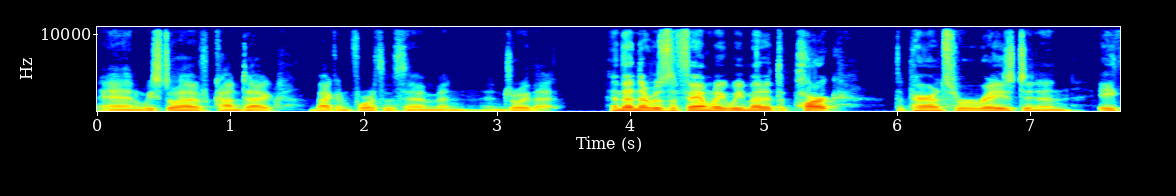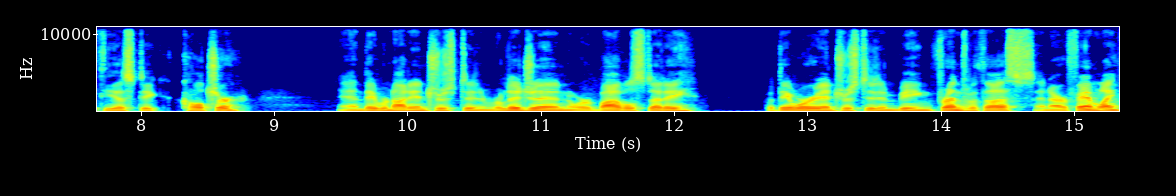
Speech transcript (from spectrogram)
and we still have contact back and forth with him and enjoy that. And then there was the family we met at the park. The parents were raised in an atheistic culture, and they were not interested in religion or Bible study, but they were interested in being friends with us and our family.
